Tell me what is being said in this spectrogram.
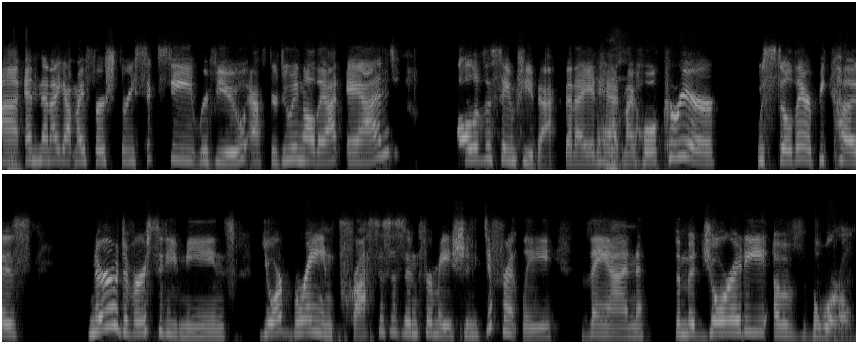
Uh, and then I got my first 360 review after doing all that. And all of the same feedback that I had had my whole career was still there because neurodiversity means your brain processes information differently than the majority of the world.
